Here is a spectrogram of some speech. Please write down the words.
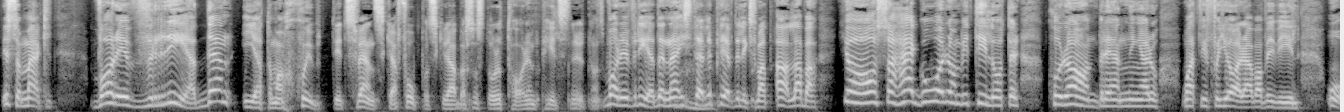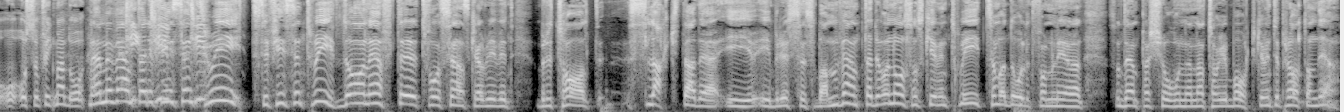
det är så märkligt, var är vreden i att de har skjutit svenska fotbollsgrabbar som står och tar en pilsner utomlands? Var är vreden? Nej, istället blev det liksom att alla bara, ja så här går det om vi tillåter koranbränningar och, och att vi får göra vad vi vill. Och, och, och så fick man då... Nej men vänta, det finns en tweet. Det finns en tweet. Dagen efter två svenskar har blivit brutalt slaktade i, i Bryssel så bara, men vänta det var någon som skrev en tweet som var dåligt formulerad som den personen har tagit bort. Kan vi inte prata om det?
